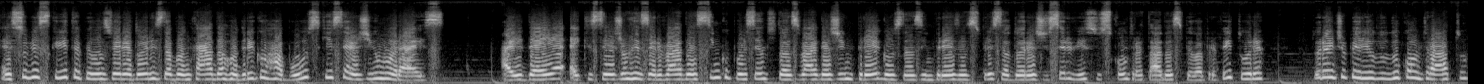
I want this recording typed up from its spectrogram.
é subscrita pelos vereadores da bancada Rodrigo Rabuski e Serginho Moraes. A ideia é que sejam reservadas 5% das vagas de empregos nas empresas prestadoras de serviços contratadas pela Prefeitura durante o período do contrato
